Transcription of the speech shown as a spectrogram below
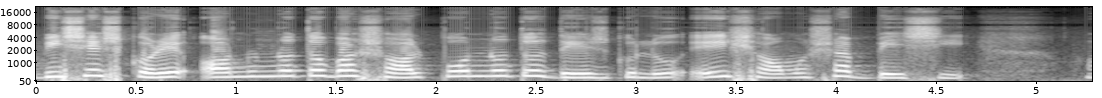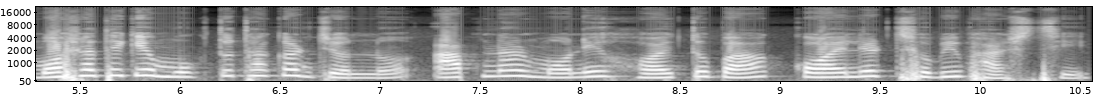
বিশেষ করে অনুন্নত বা স্বল্পোন্নত দেশগুলো এই সমস্যা বেশি। মশা থেকে মুক্ত থাকার জন্য আপনার মনে হয়তো বা কয়েলের ছবি ভাসছে।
